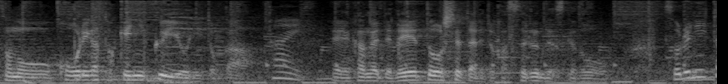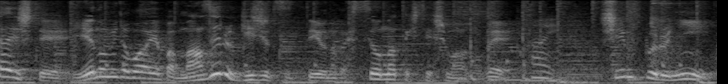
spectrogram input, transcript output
その氷が溶けにくいようにとかはい。えー考えて冷凍してたりとかするんですけどそれに対して家飲みの場合やっぱ混ぜる技術っていうのが必要になってきてしまうのではい。シンプルに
